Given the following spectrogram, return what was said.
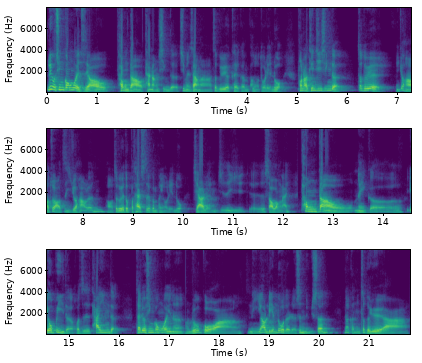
六亲宫位只要碰到贪狼星的，基本上啊，这个月可以跟朋友多联络。碰到天机星的，这个月你就好好做好自己就好了。哦，这个月都不太适合跟朋友联络，家人其实也少往来。碰到那个右弼的或者是太阴的，在六星宫位呢，如果啊你要联络的人是女生，那可能这个月啊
